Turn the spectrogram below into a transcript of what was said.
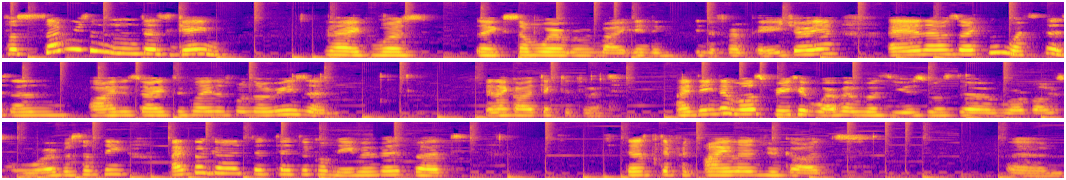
For some reason, this game like was like somewhere in my in the in the front page area, and I was like, hmm, what's this? And I decided to play this for no reason, and I got addicted to it. I think the most frequent weapon was used was the Roblox Orb or something. I forgot the technical name of it, but there's different islands. We got um,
